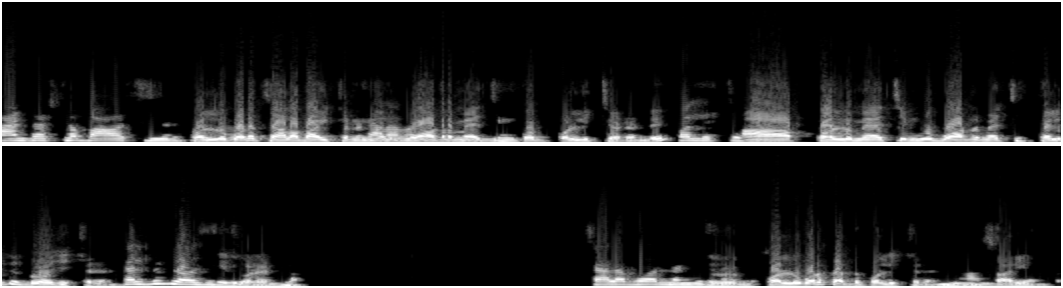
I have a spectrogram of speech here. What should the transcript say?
కాంట్రాస్ట్లో బాగా వచ్చింది పళ్ళు. కూడా చాలా బాగా ఇచ్చాడండి. బార్డర్. మ్యాచింగ్తో పళ్ళు ఇచ్చాడండి. ఆ పళ్ళు మ్యాచింగ్ బార్డర్ మ్యాచింగ్ కలిపి బ్లౌజ్ ఇచ్చాడండి. కలిపి బ్లౌజ్ ఇది కూడా ఇట్లా. చాలా బాగుందండి. పళ్ళు కూడా పెద్ద పళ్ళు ఇచ్చాడండి. సారీ అంతా.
